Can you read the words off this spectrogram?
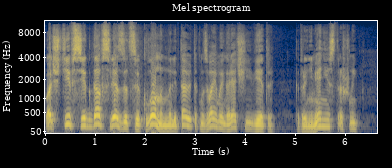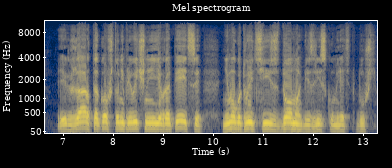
Почти всегда вслед за циклоном налетают так называемые горячие ветры, которые не менее страшны. Их жар таков, что непривычные европейцы не могут выйти из дома без риска умереть от удушья.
